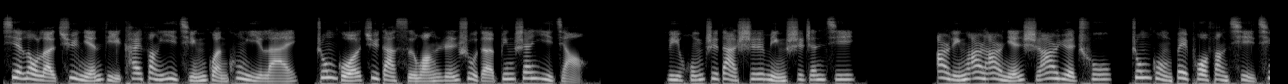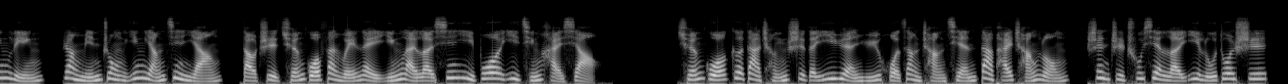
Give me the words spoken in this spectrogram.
泄露了去年底开放疫情管控以来，中国巨大死亡人数的冰山一角。李洪志大师明示真机。二零二二年十二月初，中共被迫放弃清零，让民众应阳尽阳，导致全国范围内迎来了新一波疫情海啸。全国各大城市的医院与火葬场前大排长龙，甚至出现了一炉多尸、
